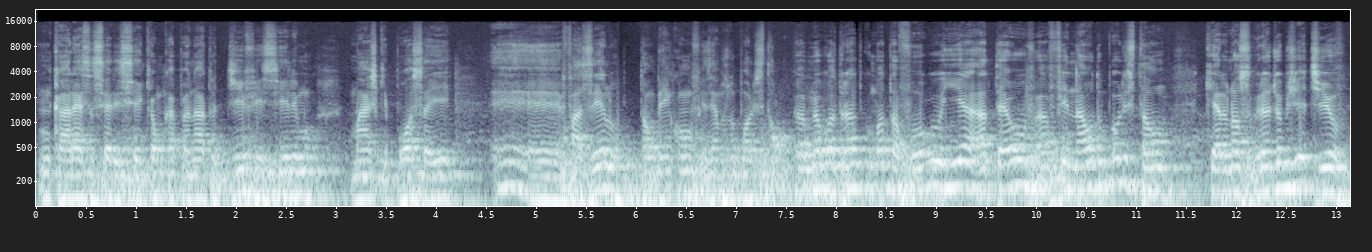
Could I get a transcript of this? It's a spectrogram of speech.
encarar essa Série C, que é um campeonato dificílimo, mas que possa aí é, fazê-lo tão bem como fizemos no Paulistão. O meu contrato com o Botafogo ia até o, a final do Paulistão, que era nosso grande objetivo.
